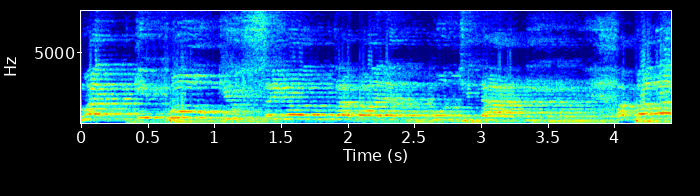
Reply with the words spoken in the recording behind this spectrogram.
Mas que bom que o Senhor não trabalha com quantidade. A palavra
